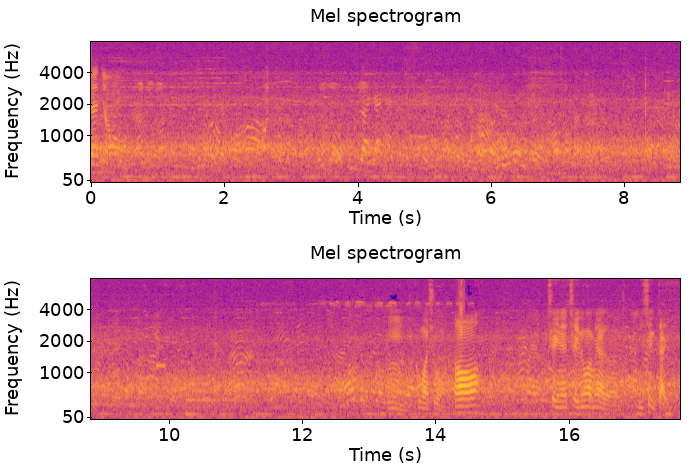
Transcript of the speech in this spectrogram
လက်ညောင် อืมခုမှရှုံး ။အော် ချိန်နဲ့ချိန်လုံးမရတော့ဒီချိန်တိုက် ဒီကင်မရာလေးမိုက်ရသေးလား။ဒီချစ်ရကြည့်ရဒီဘေးဟာမှာပါတယ် อืมအဲ့ဒီကော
